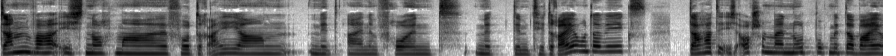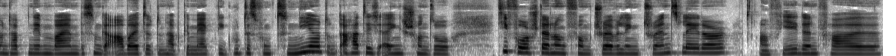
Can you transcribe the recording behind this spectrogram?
Dann war ich noch mal vor drei Jahren mit einem Freund mit dem T3 unterwegs. Da hatte ich auch schon mein Notebook mit dabei und habe nebenbei ein bisschen gearbeitet und habe gemerkt, wie gut das funktioniert. Und da hatte ich eigentlich schon so die Vorstellung vom Traveling Translator. Auf jeden Fall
